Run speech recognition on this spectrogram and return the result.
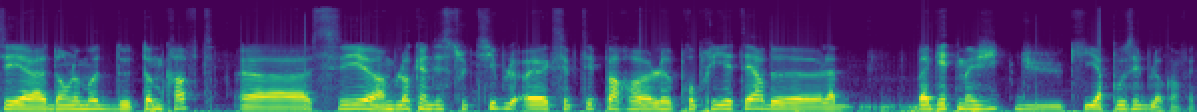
c'est euh, dans le mode de Tomcraft. euh, c'est un bloc indestructible euh, accepté par le propriétaire de la baguette magique du, qui a posé le bloc en fait.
